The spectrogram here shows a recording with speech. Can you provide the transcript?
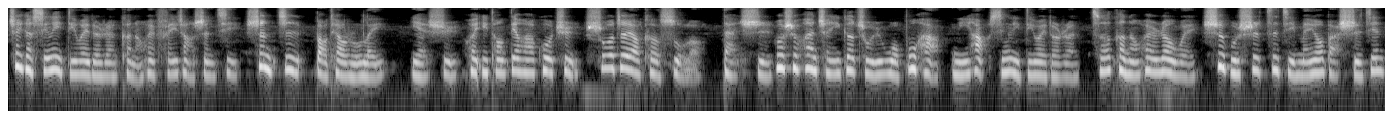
这个心理地位的人可能会非常生气，甚至暴跳如雷，也许会一通电话过去说着要客诉了。但是，若是换成一个处于我不好你好心理地位的人，则可能会认为，是不是自己没有把时间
